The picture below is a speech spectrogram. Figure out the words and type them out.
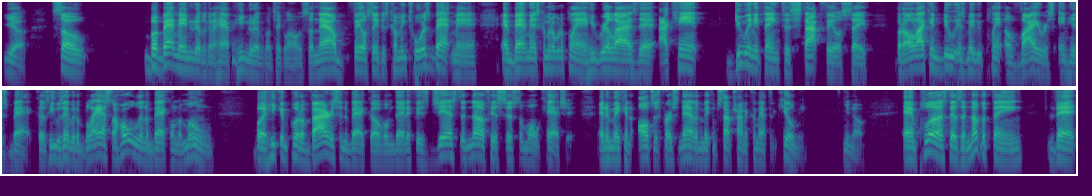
yeah. So, but Batman knew that was going to happen. He knew that was going to take long. So now Failsafe is coming towards Batman, and Batman's coming up with a plan. He realized that I can't do anything to stop Failsafe, but all I can do is maybe plant a virus in his back because he was able to blast a hole in the back on the moon. But he can put a virus in the back of him that if it's just enough, his system won't catch it, and it make an alter his personality, make him stop trying to come after to kill me. You know. And plus, there's another thing that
